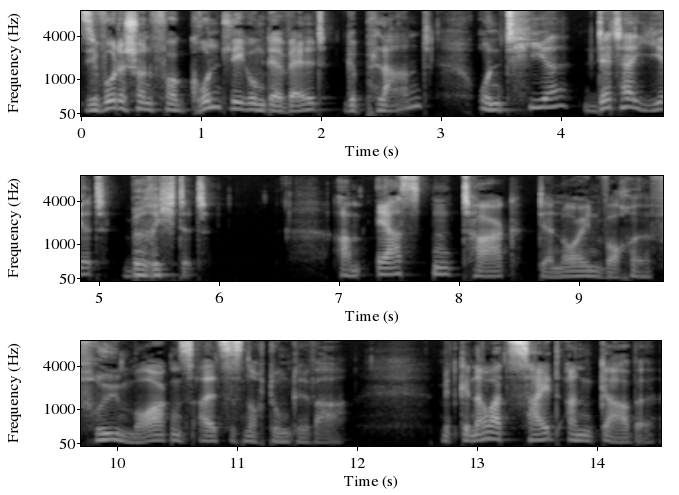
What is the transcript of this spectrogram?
Sie wurde schon vor Grundlegung der Welt geplant und hier detailliert berichtet. Am ersten Tag der neuen Woche, früh morgens, als es noch dunkel war. Mit genauer Zeitangabe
